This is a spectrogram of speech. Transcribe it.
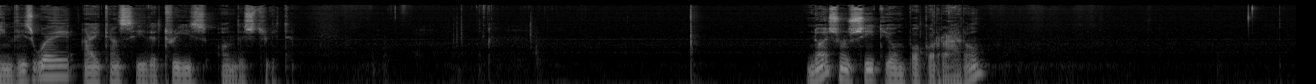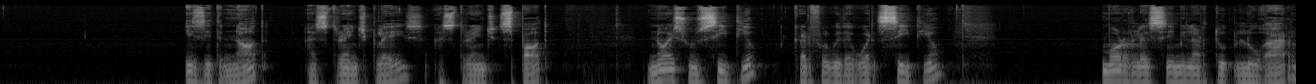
In this way, I can see the trees on the street. ¿No es un sitio un poco raro? Is it not a strange place, a strange spot? No es un sitio, careful with the word sitio, more or less similar to lugar.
